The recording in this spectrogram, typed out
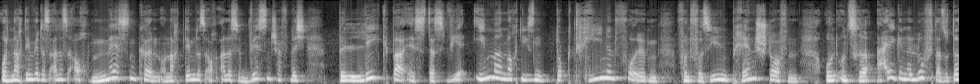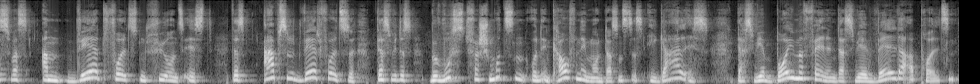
und nachdem wir das alles auch messen können und nachdem das auch alles wissenschaftlich belegbar ist, dass wir immer noch diesen Doktrinen folgen von fossilen Brennstoffen und unsere eigene Luft, also das, was am wertvollsten für uns ist, das absolut Wertvollste, dass wir das bewusst verschmutzen und in Kauf nehmen und dass uns das egal ist, dass wir Bäume fällen, dass wir Wälder abholzen,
